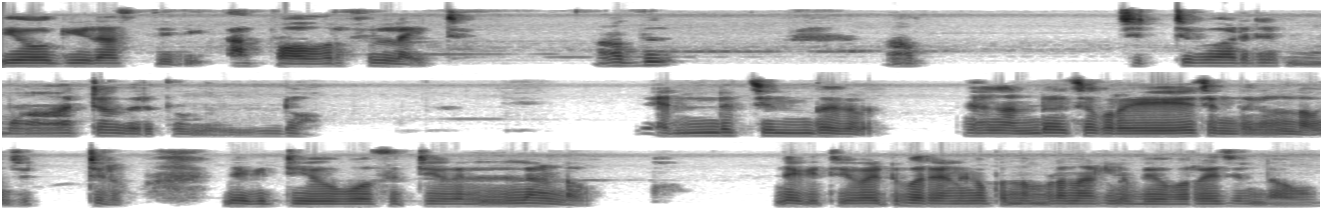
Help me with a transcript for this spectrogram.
യോഗിയുടെ സ്ഥിതി. ആ പവർഫുൾ ലൈറ്റ് അത് ആ ചുറ്റുപാടിന് മാറ്റം വരുത്തുന്നുണ്ടോ? എന്റെ ചിന്തകൾ ഞാൻ കണ്ടു വെച്ച കുറേ ചിന്തകൾ ഉണ്ടാവും ചുറ്റിലും. നെഗറ്റീവ് പോസിറ്റീവ് എല്ലാം ഉണ്ടാവും. നെഗറ്റീവായിട്ട് പറയുകയാണെങ്കിൽ ഇപ്പം നമ്മുടെ നാട്ടിൽ ബിവറേജ് ഉണ്ടാവും.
